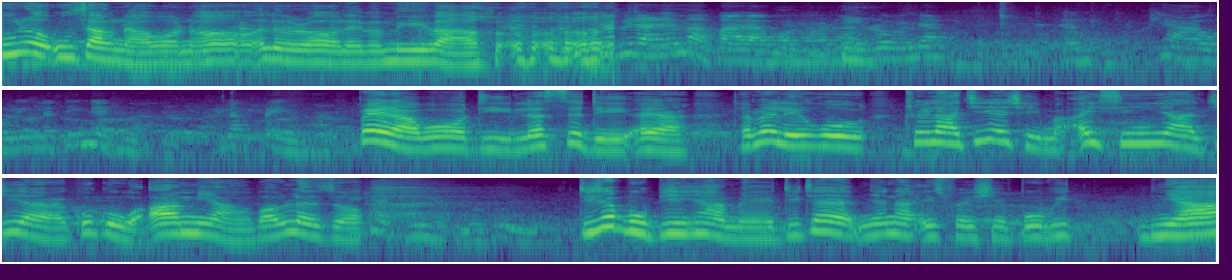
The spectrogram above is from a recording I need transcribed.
ဥတော့ဥဆောင်တာပေါ့နော်အဲ့လိုတော့လဲမမေးပါဘူးပြတာထဲမှာပါတာပေါ့နော်ဒါတော့များဖျားကိုလေလက်သိနဲ့ထူလက်ပိတ်ပါပဲ့တာပေါ့ဒီလက်စစ်တွေအဲ့ဒါဒါမဲ့လေဟိုထရေလာကြည့်တဲ့အချိန်မှာအဲ့စင်းရကြည့်ရတာကိုကိုကိုအားမရအောင်ဘာလို့လဲဆိုတော့ ဒီထက်ပိုပြင်းရမယ်ဒီထက်မျက်နှာ expression ပိုပြီးများ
